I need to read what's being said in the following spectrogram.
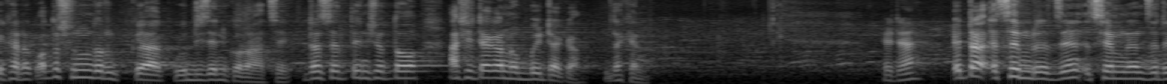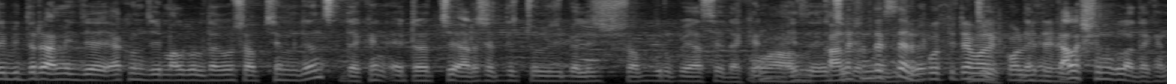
এখানে কত সুন্দর ডিজাইন করা আছে। এটা হচ্ছে তিনশো আশি টাকা, নব্বই টাকা, দেখেন। এটা? এটা সেম রেঞ্জ সেম রেঞ্জের ভিতরে আমি যে এখন যে মালগুলো দেখো সব সেম রেঞ্জ দেখেন এটা হচ্ছে আড়াইশো থেকে চল্লিশ বিয়াল্লিশ সব গ্রুপে আছে দেখেন। Collection দেখছেন? প্রতিটা মালের quality দেখেন। কালেকশন দেখেন।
